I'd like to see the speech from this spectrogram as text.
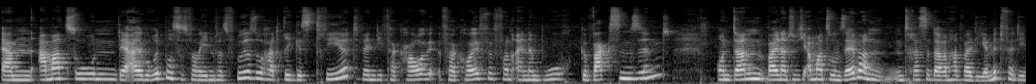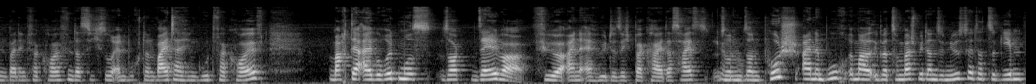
Ähm, Amazon, der Algorithmus, das war jedenfalls früher so, hat registriert, wenn die Verkau Verkäufe von einem Buch gewachsen sind. Und dann, weil natürlich Amazon selber ein Interesse daran hat, weil die ja mitverdienen bei den Verkäufen, dass sich so ein Buch dann weiterhin gut verkauft, macht der Algorithmus, sorgt selber für eine erhöhte Sichtbarkeit. Das heißt, genau. so, ein, genau. so ein Push einem Buch immer über zum Beispiel dann so Newsletter zu geben,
